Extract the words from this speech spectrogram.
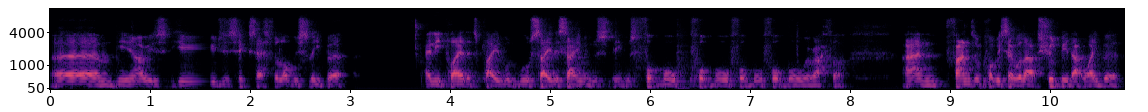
Um, you know, he's hugely successful, obviously, but any player that's played will, will say the same. It was it was football, football, football, football with Rafa. And fans will probably say, well, that should be that way. But,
